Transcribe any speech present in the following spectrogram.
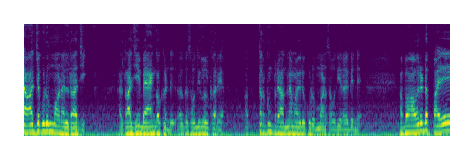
രാജകുടുംബമാണ് അൽറാജി. അൽറാജി ബാങ്ക് ഒക്കെ ഉണ്ട്. അതൊക്കെ സൗദിയിലുള്ളവർക്ക് അറിയാം. അത്രക്കും പുരാതനമായ ഒരു കുടുംബമാണ് സൗദി അറേബ്യന്റെ. അപ്പോൾ അവരുടെ പഴയ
